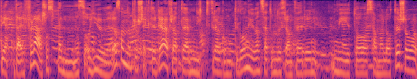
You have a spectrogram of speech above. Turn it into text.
det, derfor det er så spennende å gjøre sånne prosjekter. Det er for at det er nytt fra gang til gang. Uansett om du framfører mye av samme låter, så,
